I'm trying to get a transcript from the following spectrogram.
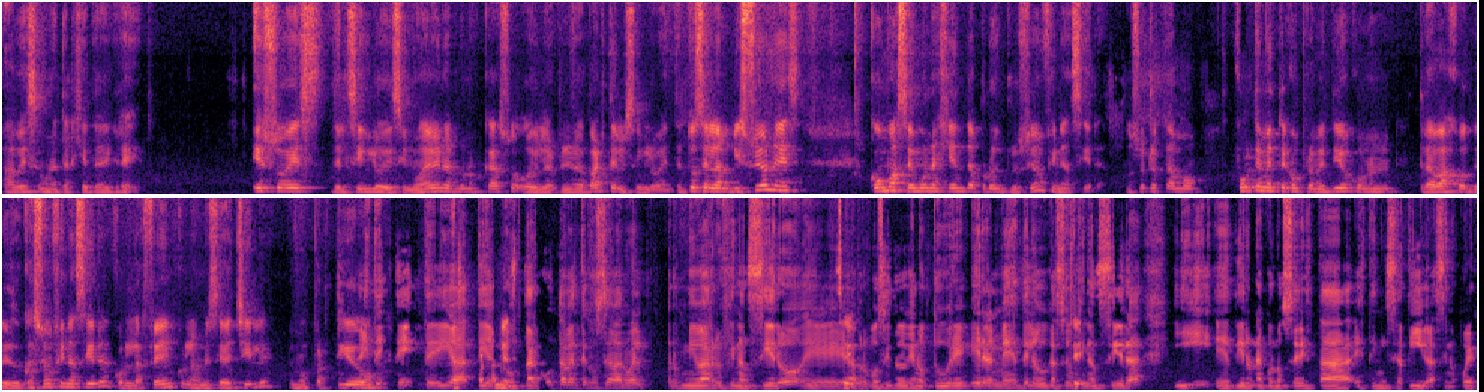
a veces una tarjeta de crédito. Eso es del siglo XIX en algunos casos o de la primera parte del siglo XX. Entonces la ambición es cómo hacemos una agenda pro inclusión financiera. Nosotros estamos fuertemente comprometidos con un trabajo de educación financiera con la FEN, con la Universidad de Chile. Hemos partido... Te, iba, a preguntar justamente, José Manuel, por mi barrio financiero, eh, a propósito de que en octubre era el mes de la educación financiera y eh, dieron a conocer esta, esta iniciativa. Si nos, puedes,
